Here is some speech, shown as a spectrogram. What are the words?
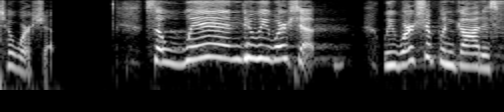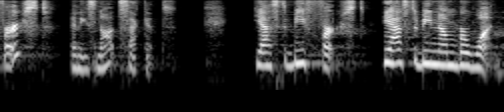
to Worship. So when do we worship? We worship when God is first and he's not second. He has to be first. He has to be number one.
